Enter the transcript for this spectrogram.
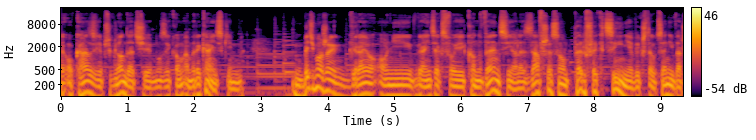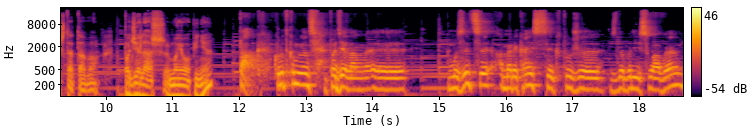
e, okazję przyglądać się muzykom amerykańskim. Być może grają oni w granicach swojej konwencji, ale zawsze są perfekcyjnie wykształceni warsztatowo. Podzielasz moją opinię? Tak, krótko mówiąc, podzielam. Y, muzycy amerykańscy, którzy zdobyli sławę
